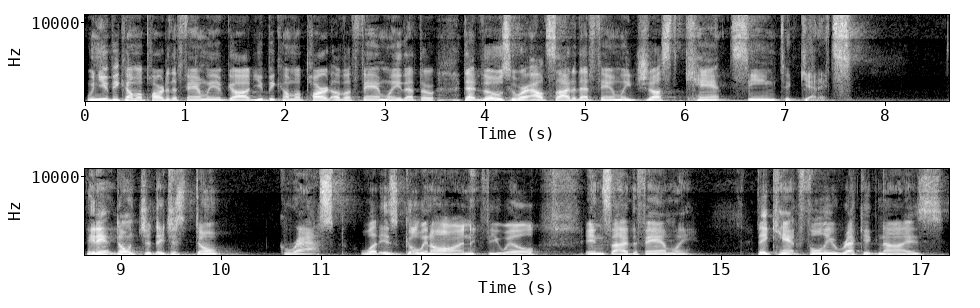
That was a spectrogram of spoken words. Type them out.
When you become a part of the family of God, you become a part of a family that, the, that those who are outside of that family just can't seem to get it. They, didn't, don't, they just don't grasp what is going on, if you will, inside the family. They can't fully recognize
